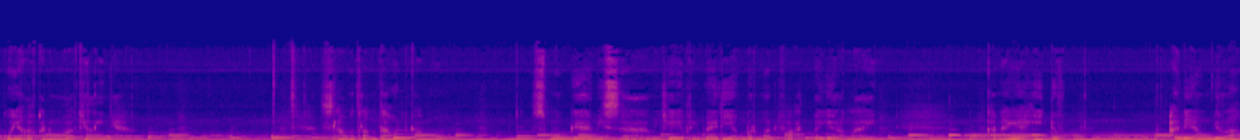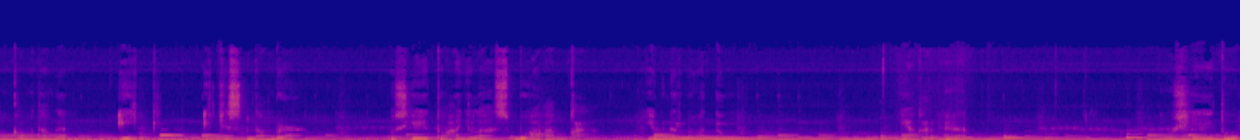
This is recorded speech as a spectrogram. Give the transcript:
aku yang akan mewakilinya. Selamat ulang tahun kamu. Semoga bisa menjadi pribadi yang bermanfaat bagi orang lain. Karena ya hidup. Ada yang bilang kamu tahu nggak? Age it's just a number. Usia itu hanyalah sebuah angka. Ya benar banget dong. Ya karena usia itu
